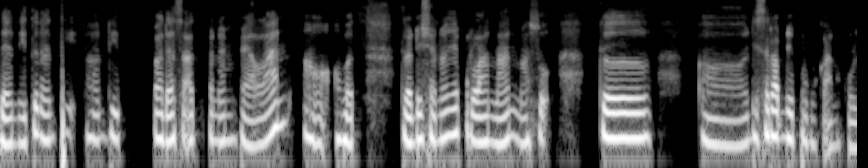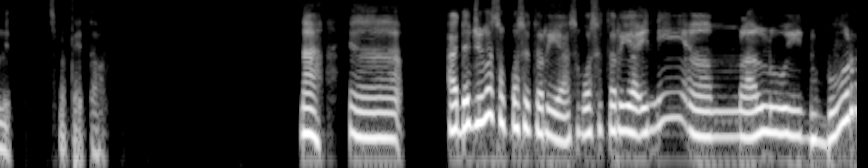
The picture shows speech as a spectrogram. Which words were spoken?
dan itu nanti eh, di pada saat penempelan eh, obat tradisionalnya perlahan-lahan masuk ke eh, diserap di permukaan kulit seperti itu. Nah, eh, ada juga suppositoria. Suppositoria ini eh, melalui dubur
